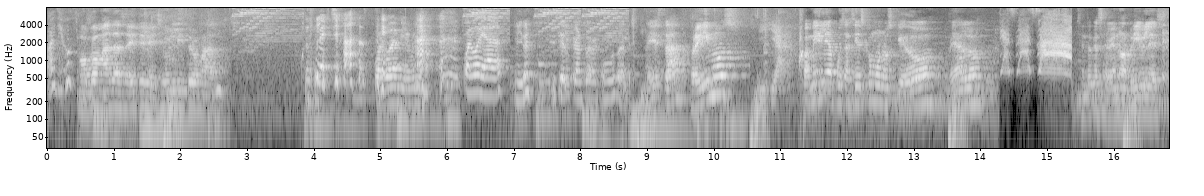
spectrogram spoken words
Ay, Dios. Un poco más de aceite y le eché un litro más. Le echaste. Polvo de mi hadas. Mira, si se alcanza a ver cómo sale. Ahí está, freímos y ya. Familia, pues así es como nos quedó. Véanlo. ¿Qué es eso? Siento que se ven horribles.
